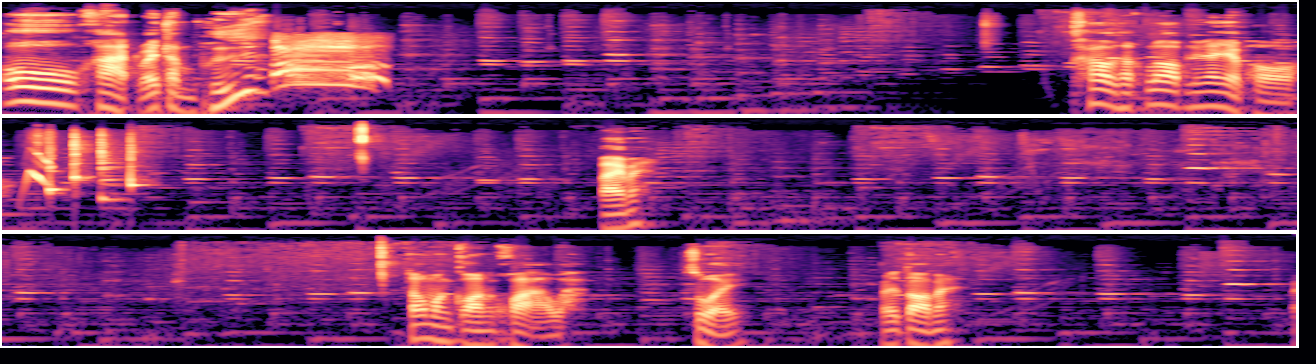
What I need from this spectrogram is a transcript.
โอ้ ขาดไว้ทำเพื่อเข้าสักรอบนี่น่าจะพอ ไปไหมต้องมังกรขวาวะสวย ไปต่อไหมไป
